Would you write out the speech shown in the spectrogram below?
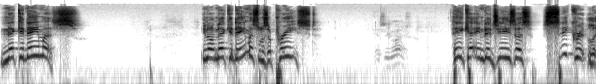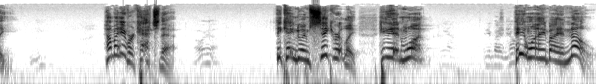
Nicodemus. You know, Nicodemus was a priest. Yes, he was. He came to Jesus secretly. How many ever catch that? Oh, yeah. He came to him secretly. He didn't want Anybody know? he didn't want anybody to know.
